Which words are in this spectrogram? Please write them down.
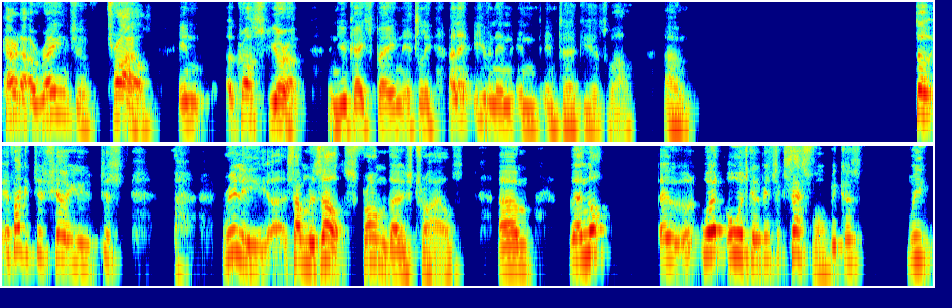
carried out a range of trials in across Europe, in UK, Spain, Italy, and even in in, in Turkey as well. Um, so if I could just show you just really uh, some results from those trials, um, they're not uh, weren't always going to be successful because we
